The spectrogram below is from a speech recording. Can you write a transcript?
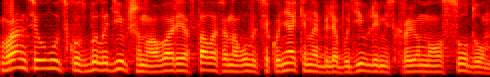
Вранці у Луцьку збили дівчину. Аварія сталася на вулиці Конякіна біля будівлі міськрайонного суду.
